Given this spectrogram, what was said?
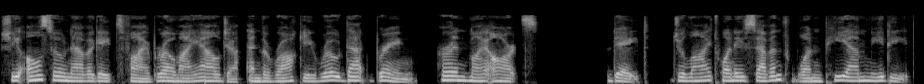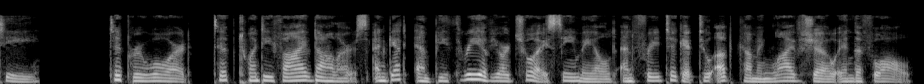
She also navigates fibromyalgia and the rocky road that bring her and my arts. Date, July 27, 1 p.m. EDT. Tip reward, tip $25 and get MP3 of your choice emailed and free ticket to upcoming live show in the fall.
